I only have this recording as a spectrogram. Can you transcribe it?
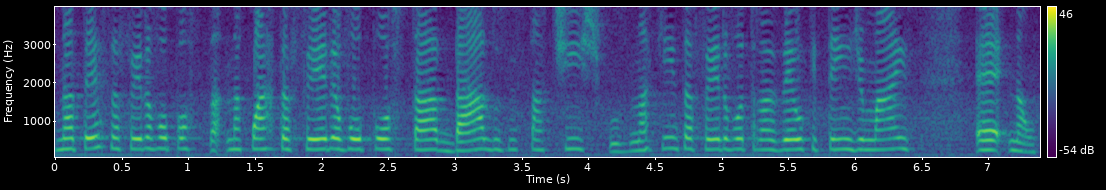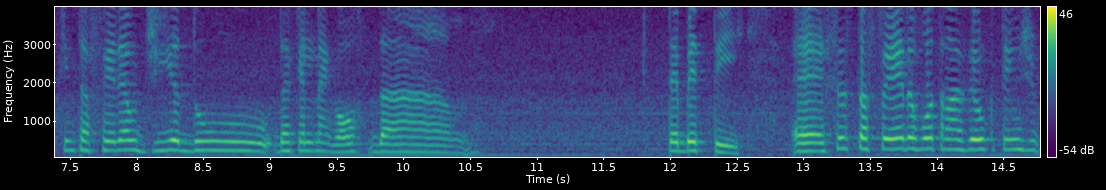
Na terça-feira eu vou postar, na quarta-feira eu vou postar dados estatísticos. Na quinta-feira eu vou trazer o que tem de mais. É, não, quinta-feira é o dia do daquele negócio da TBT. É, Sexta-feira eu vou trazer o que tem de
